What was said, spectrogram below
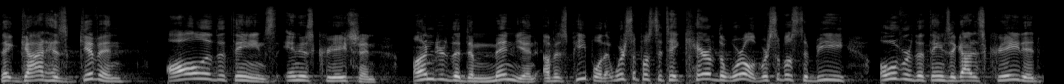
that God has given all of the things in his creation under the dominion of his people, that we're supposed to take care of the world. We're supposed to be over the things that God has created,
